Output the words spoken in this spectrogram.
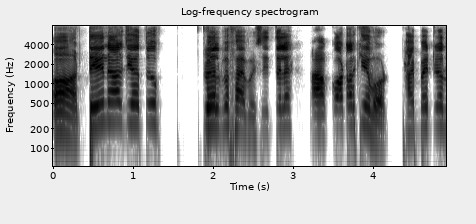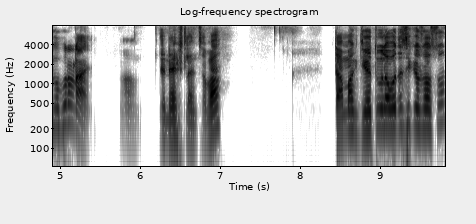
অ টেন আর যেহেতু টুয়েলভ বাই ফাইভ হয়েছে তাহলে কটার কি হব? ফাইভ বাই টুয়েলভ হব না নাই? নেক্সট লাইন চাবা তা আমাক যেহেতু দিছে কেউ চোৱাচোন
